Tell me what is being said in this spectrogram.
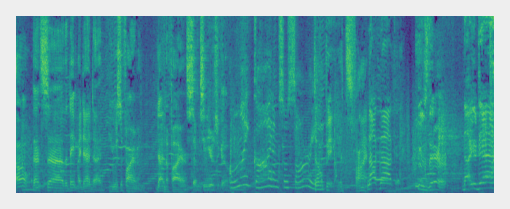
Oh, that's uh, the date my dad died. He was a fireman. Died in a fire 17 years ago. Oh my god, I'm so sorry. Don't be. It's fine. Knock, knock. Who's there? Not your dad.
